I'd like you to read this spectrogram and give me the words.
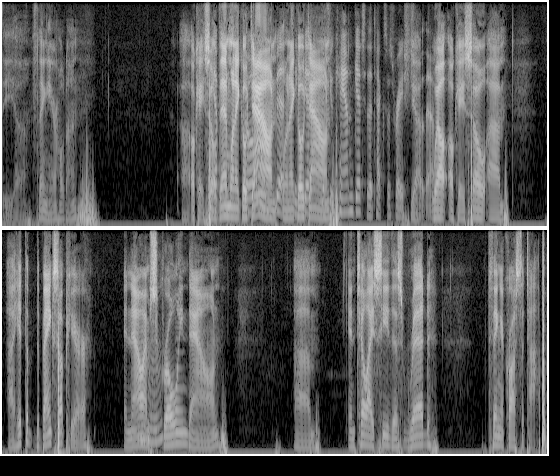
the uh, thing here. Hold on. Uh, okay, so then when I go down, when I go get- down, you can get to the Texas ratio yeah. then. Well, okay, so um, I hit the the banks up here, and now I'm Mhm. scrolling down um, until I see this red thing across the top.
